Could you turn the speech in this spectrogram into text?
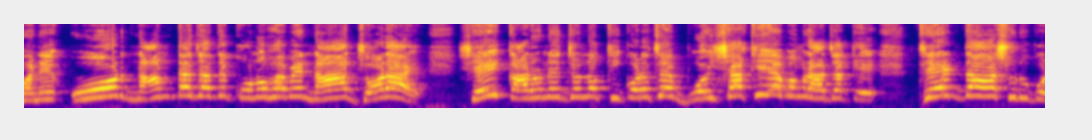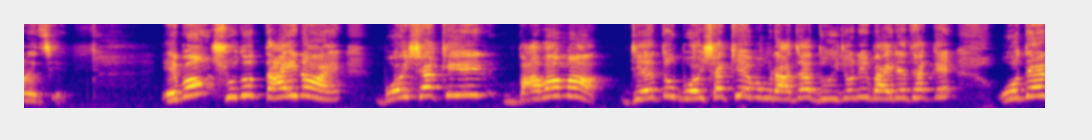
মানে ওর নামটা যাতে কোনোভাবে না জড়ায়, সেই কারণের জন্য কি করেছে? বৈশাখী এবং রাজাকে থ্রেড দেওয়া শুরু করেছে। এবং শুধু তাই নয়, বৈশাখীর বাবা মা, যেহেতু বৈশাখী এবং রাজা দুইজনই বাইরে থাকে, ওদের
